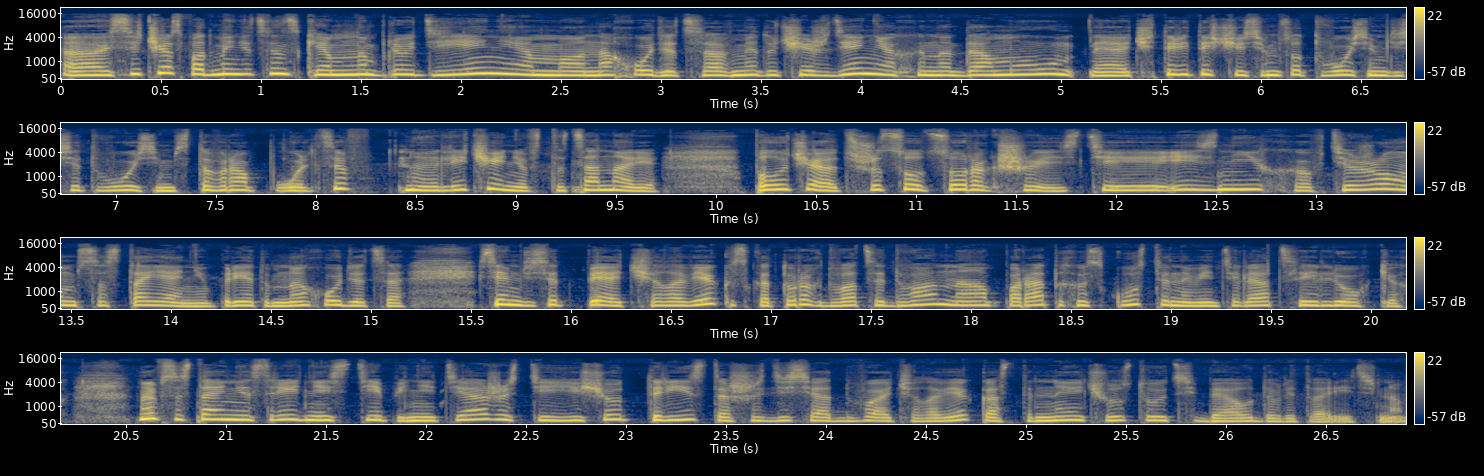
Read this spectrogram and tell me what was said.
А, сейчас под медицинским наблюдением находятся в медучреждениях и на дому 4788 э, ставропольцев. Лечение в стационаре получают 646 из них в тяжелом состоянии. При этом находятся 75 человек, из которых 22 на аппаратах искусственной вентиляции легких. Ну и в состоянии средней степени тяжести еще 362 человека человек, остальные чувствуют себя удовлетворительно.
